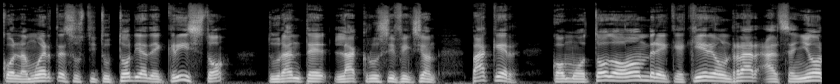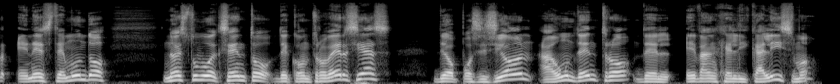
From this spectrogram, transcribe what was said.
con la muerte sustitutoria de Cristo durante la crucifixión. Packer, como todo hombre que quiere honrar al Señor en este mundo, no estuvo exento de controversias, de oposición, aún dentro del evangelicalismo,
